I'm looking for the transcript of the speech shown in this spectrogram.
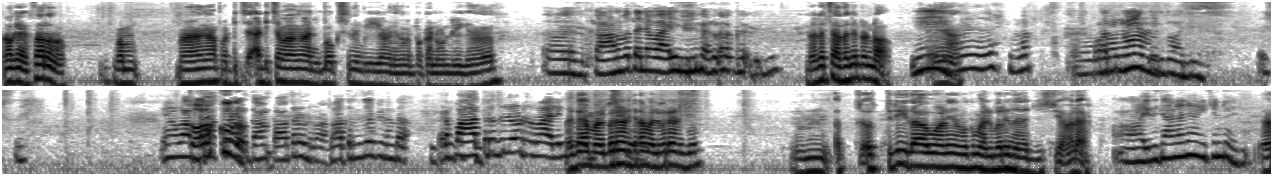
ഓക്കെ സാറന്നോ ഇപ്പം മാങ്ങ പൊട്ടിച്ച് അടിച്ച മാങ്ങ ചെയ്യുന്ന വീഡിയോ ആണ് നിങ്ങളിപ്പോ കണ്ടുകൊണ്ടിരിക്കുന്നത് കാണുമ്പോ തന്നെ. നല്ല ചതഞ്ഞിട്ടുണ്ടോ. തുറക്കുക. മൽബറി മൽബറി കാണിച്ച് ഒത്തിരി ഇതാവുകയാണെങ്കിൽ നമുക്ക് മൽബറി അഡ്ജസ്റ്റ് ചെയ്യാം അല്ലേ? കഴിച്ചാണിക്ക് ഇത് ഞാൻ തന്നെ അയക്കേണ്ടി വരും. ആ?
